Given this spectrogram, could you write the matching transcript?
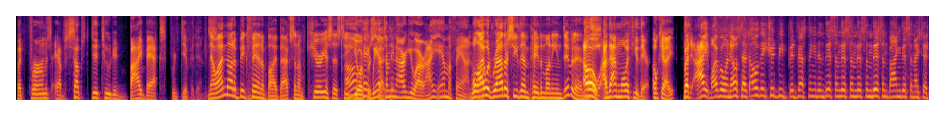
but firms have substituted buybacks for dividends. Now, I'm not a big fan of buybacks, and I'm curious as to okay, your perspective. we have something to argue. Are I am a fan. Well, I would rather see them pay the money in dividends. Oh, I'm with you there. okay. But I, everyone else says, oh, they should be investing it in this and this and this and this and buying this. And I said,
